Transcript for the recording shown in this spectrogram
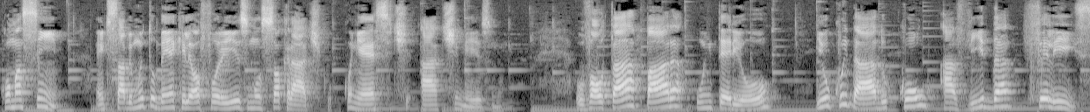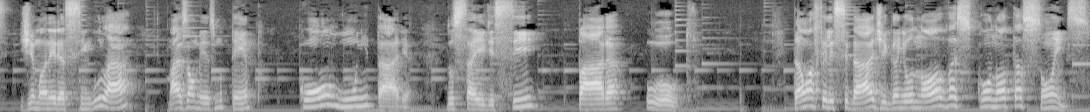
Como assim? A gente sabe muito bem aquele aforismo socrático: conhece-te a ti mesmo. O voltar para o interior e o cuidado com a vida feliz, de maneira singular, mas ao mesmo tempo comunitária, do sair de si para o outro. Então a felicidade ganhou novas conotações.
